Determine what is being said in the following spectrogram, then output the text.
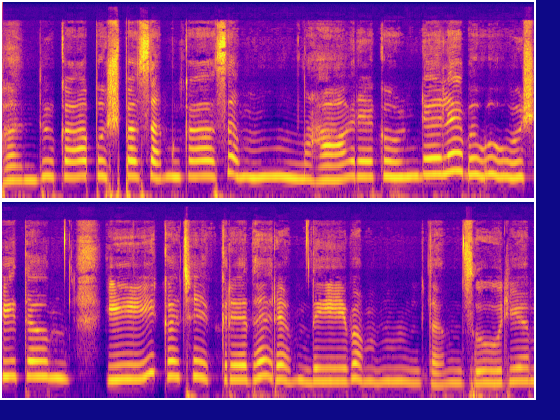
बन्धुकापुष्पसङ्कासं हारकुण्डलभूषितम् एकचक्रधरं देवं तं सूर्यं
